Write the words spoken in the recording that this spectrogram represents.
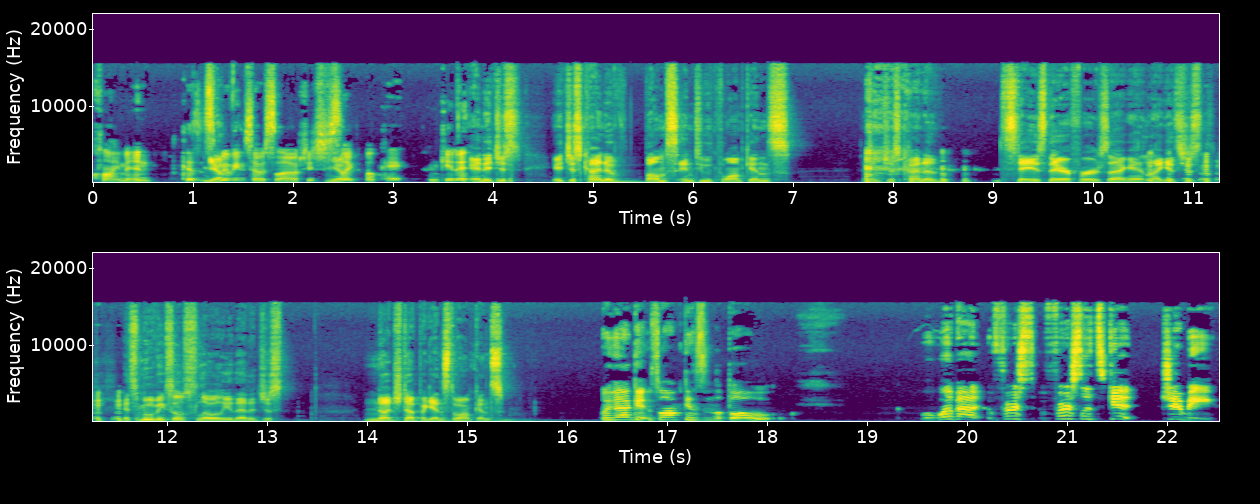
climb in because it's Yep. moving so slow. She's just Yep. like, okay, I get it. and it just it just kind of bumps into Thwompkins and just kind of stays there for a second. Like it's just it's moving so slowly that it just nudged up against Thwompkins. we gotta get Swampkins in the boat. Well, what about first? First, let's get Jimmy.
